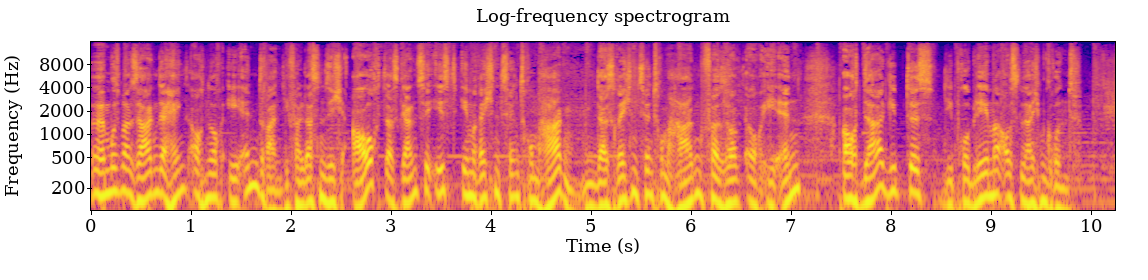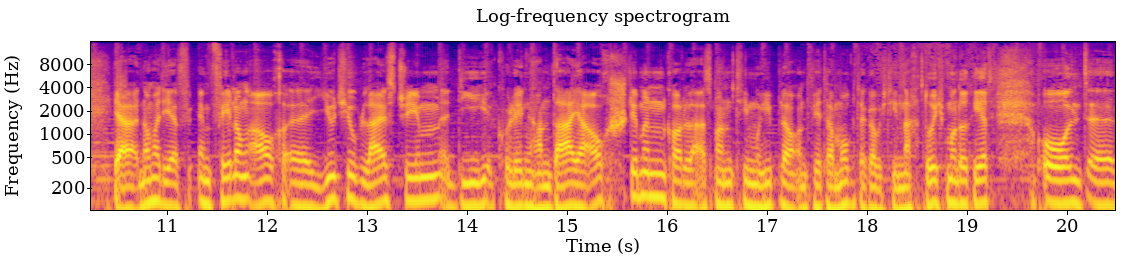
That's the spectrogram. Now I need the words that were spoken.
äh, muss man sagen, da hängt auch noch EN dran. Die verlassen sich auch. Das Ganze ist im Rechenzentrum Hagen. Das Rechenzentrum Hagen versorgt auch EN. Auch da gibt es die Probleme aus gleichem Grund. Ja, nochmal die Empfehlung auch äh, YouTube Livestream. Die Kollegen haben da ja auch Stimmen. Cordula Assmann, Timo Hiebler und Peter Muck, der glaube ich die Nacht durchmoderiert. Und äh,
